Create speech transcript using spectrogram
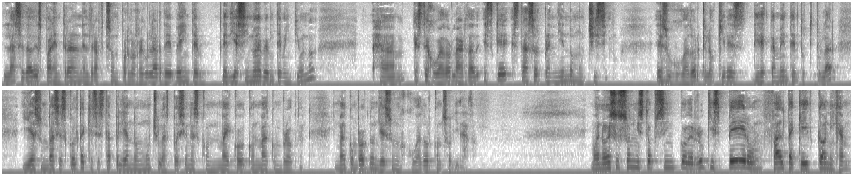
las edades para entrar en el draft son por lo regular de 20 de 19, 20, 21, este jugador la verdad es que está sorprendiendo muchísimo. Es un jugador que lo quieres directamente en tu titular y es un base escolta que se está peleando mucho las posiciones con, Michael, con Malcolm Brogdon. Y Malcolm Brogdon ya es un jugador consolidado. Bueno, esos son mis top 5 de rookies, pero falta Kate Cunningham.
